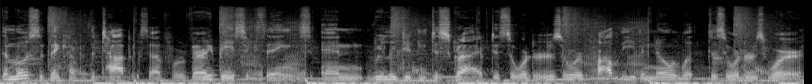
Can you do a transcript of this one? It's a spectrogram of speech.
the most that they covered the topics of were very basic things and really didn't describe disorders or probably even know what disorders were.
